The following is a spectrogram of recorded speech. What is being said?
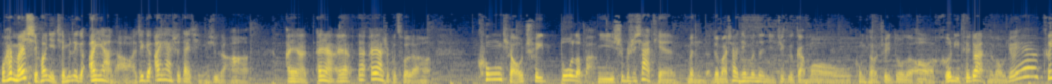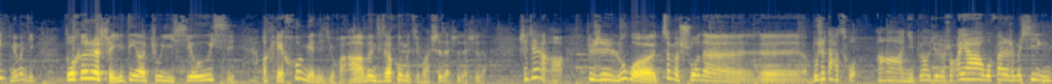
我还蛮喜欢你前面那个哎呀的啊，这个哎呀是带情绪的啊，哎呀，哎呀，哎呀，哎哎呀是不错的啊。空调吹多了吧？你是不是夏天闷的，对吧？夏天闷的，你这个感冒，空调吹多了哦，合理推断，对吧？我觉得哎，可以，没问题。多喝热水，一定要注意休息。OK，后面那句话啊，问题在后面这句话，是的，是的，是的。是这样啊，就是如果这么说呢，呃，不是大错啊，你不要觉得说，哎呀，我犯了什么吸引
